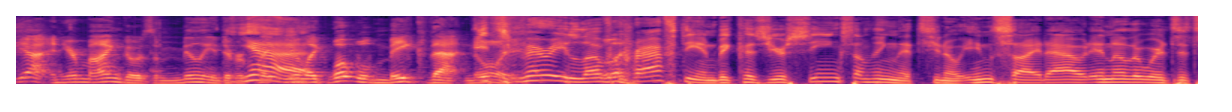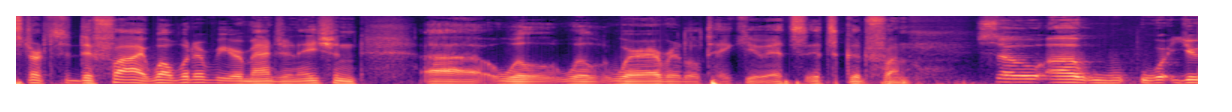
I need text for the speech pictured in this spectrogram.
yeah, and your mind goes a million different Yeah. places. You're like, what will make that noise? It's very Lovecraftian because you're seeing something that's you know inside out. In other words, it starts to defy well whatever your imagination uh, will will wherever it'll take you. It's it's good fun. So uh, w- you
